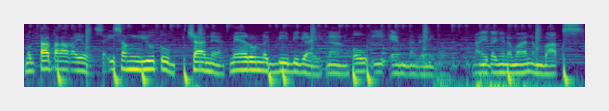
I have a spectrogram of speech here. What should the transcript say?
Magtataka kayo, sa isang YouTube channel, meron nagbibigay ng OEM na ganito. Nakita nyo naman ang box.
